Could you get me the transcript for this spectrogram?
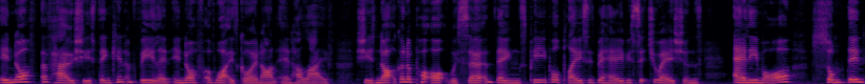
enough of how she's thinking and feeling, enough of what is going on in her life. She's not going to put up with certain things, people, places, behaviour, situations anymore. Something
